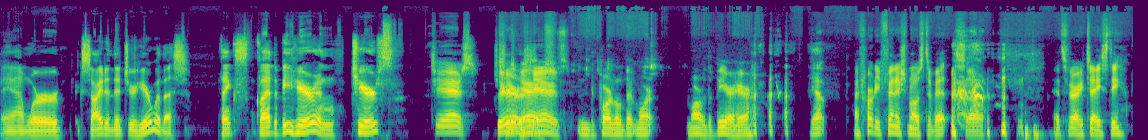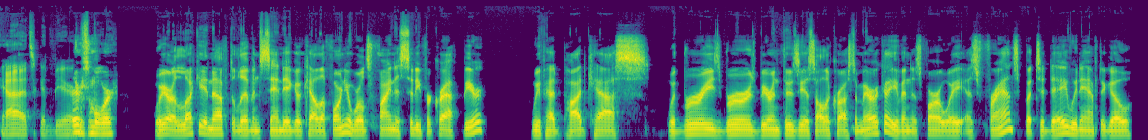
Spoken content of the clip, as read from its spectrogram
and we're excited that you're here with us. Thanks. Glad to be here and cheers. Cheers. Cheers. Need to pour a little bit more more of the beer here. Yep. I've already finished most of it, so it's very tasty. Yeah, it's good beer. There's more. We are lucky enough to live in San Diego, California, world's finest city for craft beer. We've had podcasts with breweries, brewers, beer enthusiasts all across America, even as far away as France. But today we didn't have to go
